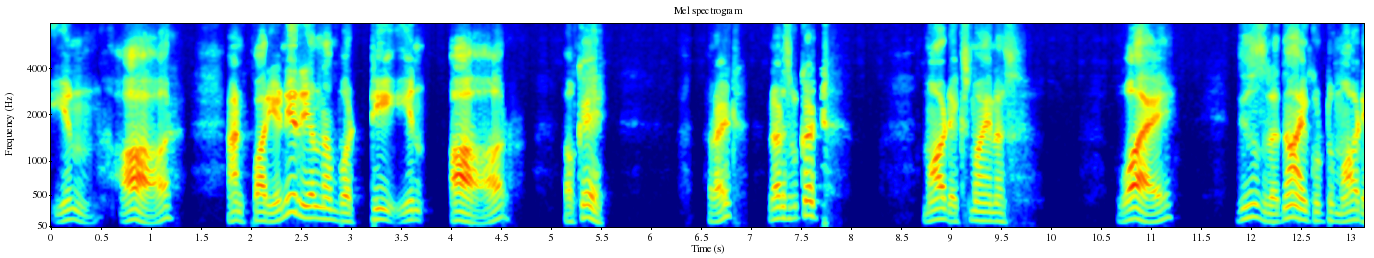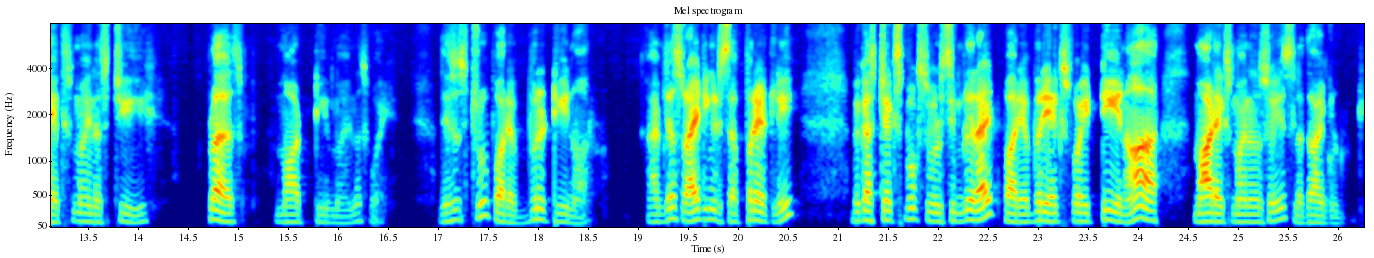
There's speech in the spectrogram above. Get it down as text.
in R and for any real number t in R. Okay. Right. Let us look at mod x minus y. This is less than equal to mod x minus t plus mod t minus y. This is true for every t in R. I'm just writing it separately because textbooks will simply write for every x, y, t in R, mod x minus y is less than equal to t.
